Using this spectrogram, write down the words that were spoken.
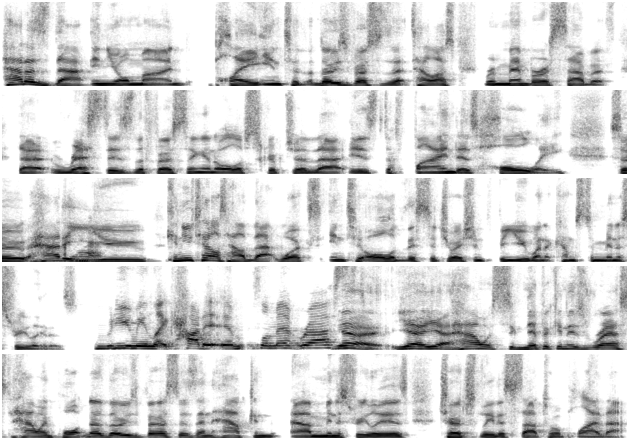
How does that, in your mind, play into those verses that tell us, remember a Sabbath, that rest is the first thing in all of scripture that is defined as holy? So, how do yes. you, can you tell us how that works into all of this situation for you when it comes to ministry leaders? What do you mean, like how to implement rest? Yeah, yeah, yeah. How significant is rest? How important are those verses? And how can uh, ministry leaders, church leaders start to apply that?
